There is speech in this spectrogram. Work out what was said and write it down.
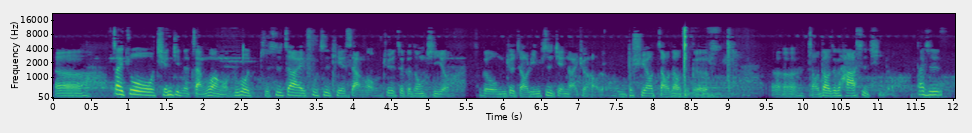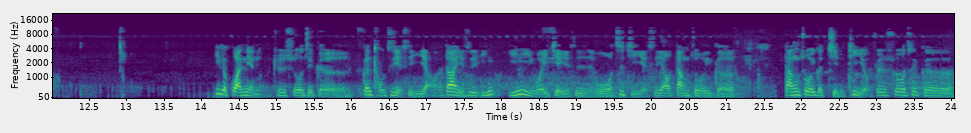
呃，在做前景的展望哦，如果只是在复制贴上哦，我觉得这个东西哦，这个我们就找林志坚来就好了，我们不需要找到这个呃，找到这个哈士奇哦。但是一个观念哦，就是说这个跟投资也是一样，当然也是引引以为戒，也是我自己也是要当做一个当做一个警惕哦，就是说这个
